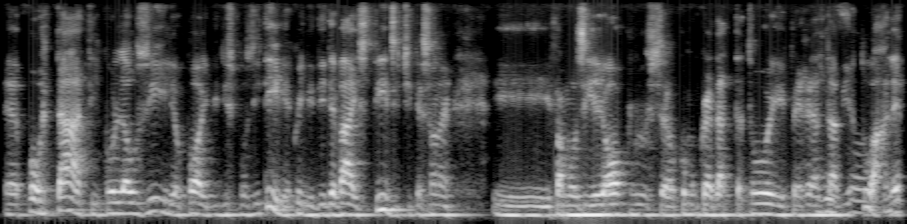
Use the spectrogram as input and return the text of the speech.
eh, portati con l'ausilio poi di dispositivi e quindi di device fisici che sono i famosi Oculus o comunque adattatori per realtà virtuale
